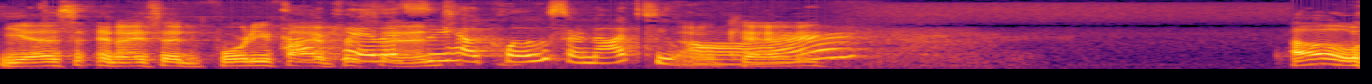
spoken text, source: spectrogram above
Yes, and I said 45%. Okay, let's see how close or not you okay. are. Oh.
